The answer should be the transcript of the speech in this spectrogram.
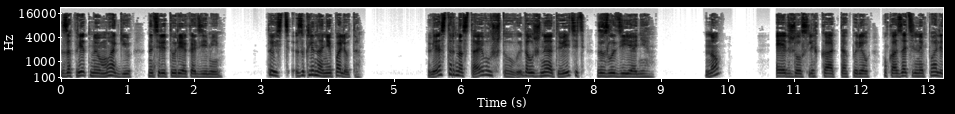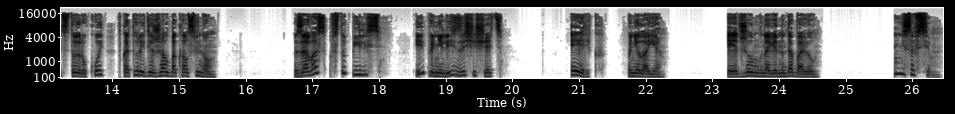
запретную магию на территории Академии, то есть заклинание полета. Вестер настаивал, что вы должны ответить за злодеяние. Но Эджил слегка оттопырил указательный палец той рукой, в которой держал бокал с вином. За вас вступились и принялись защищать. Эрик, — поняла я. Эджил мгновенно добавил. Не совсем.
